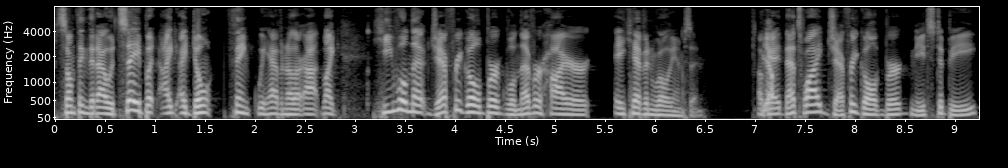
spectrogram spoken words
something that I would say, but I I don't think we have another uh, like he will ne- Jeffrey Goldberg will never hire a Kevin Williamson. Okay, Yep. that's why Jeffrey Goldberg needs to be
